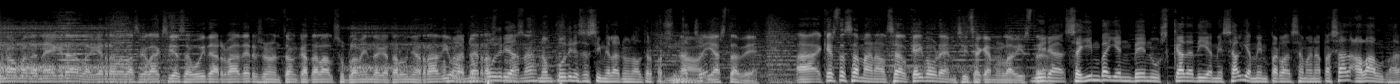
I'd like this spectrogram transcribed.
Un home de negre, la guerra de les galàxies, avui Darth Vader, Joan Anton Català, al suplement de Catalunya Ràdio, la no, em Terra podries, és plana. no em podries assimilar a un altre No, personatge? ja està bé. Uh, aquesta setmana, al cel, què hi veurem, si aixequem la vista? Mira, seguim veient Venus cada dia més alt, ja en vam parlar la setmana passada, a l'alba,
